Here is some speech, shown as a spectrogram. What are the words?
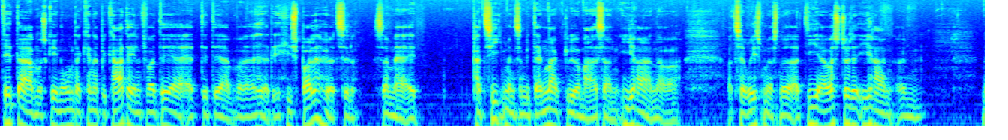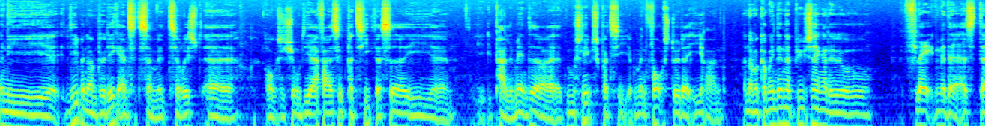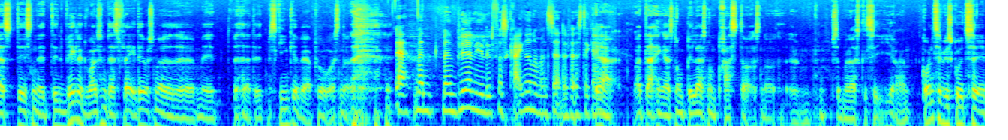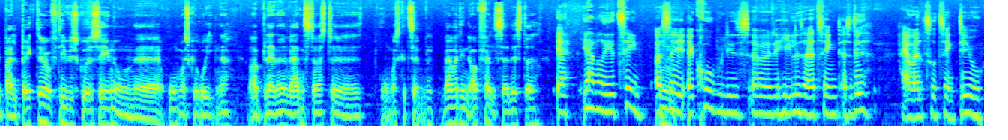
det, der er måske nogen, der kender Bekardalen for, det er, at det der, hvad hedder det, Hezbollah hører til, som er et parti, men som i Danmark lyder meget sådan Iran og, og terrorisme og sådan noget, og de er også støttet af Iran. Øh, men i Libanon blev det ikke ansat som et terroristorganisation. Øh, de er faktisk et parti, der sidder i, øh, i parlamentet og er et muslimsk parti, men får støtte af Iran. Og når man kommer ind i den her by, så hænger det jo flag med der, altså deres, det, er sådan, et- det er virkelig et voldsomt deres flag. Det er jo sådan noget øh, med, hvad hedder det, et maskingevær på og sådan noget. Ja, man, man bliver lige lidt forskrækket, når man ser det første gang. ja, og der hænger sådan nogle billeder af sådan nogle præster og sådan noget, øh, som man også kan se i Iran. Grunden til, at vi skulle ud til Baalbek, det var, fordi vi skulle ud se nogle øh, romerske ruiner, og blandt andet verdens største øh, romerske tempel. Hvad var din opfattelse af det sted? Ja, jeg har været i Athen og mm. se Akropolis og det hele, så jeg tænkte, altså det har jeg jo altid tænkt, det er jo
